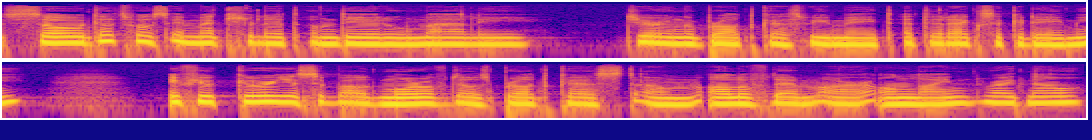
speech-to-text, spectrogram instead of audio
So that was Immaculate Anderu Mali during a broadcast we made at the Rijksacademie. If you're curious about more of those broadcasts, um, all of them are online right now.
